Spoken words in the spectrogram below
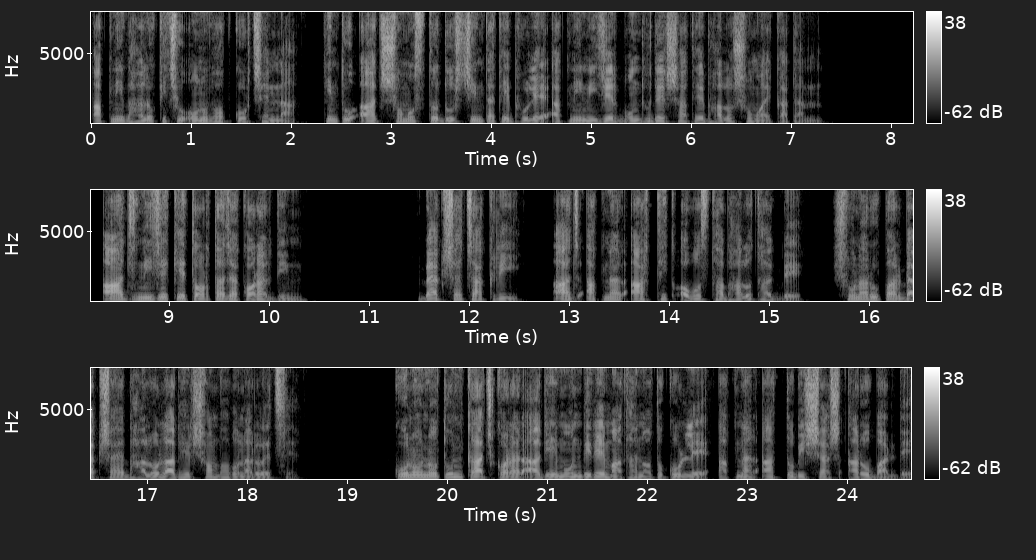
আপনি ভালো কিছু অনুভব করছেন না, কিন্তু আজ সমস্ত দুশ্চিন্তাকে ভুলে আপনি নিজের বন্ধুদের সাথে ভালো সময় কাটান। আজ নিজেকে তরতাজা করার দিন। ব্যবসা চাকরি। আজ আপনার আর্থিক অবস্থা ভালো থাকবে, সোনারূপার ব্যবসায় ভালো লাভের সম্ভাবনা রয়েছে। কোনো নতুন কাজ করার আগে মন্দিরে মাথা নত করলে আপনার আত্মবিশ্বাস আরও বাড়বে।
